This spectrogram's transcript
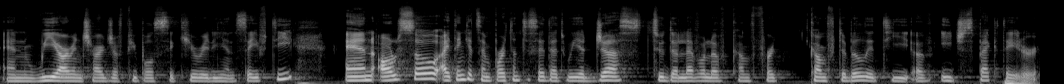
and we are in charge of people's security and safety. And also i think it's important to say that we adjust to the level of comfort comfortability of each spectator.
